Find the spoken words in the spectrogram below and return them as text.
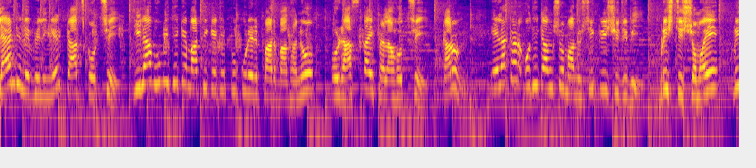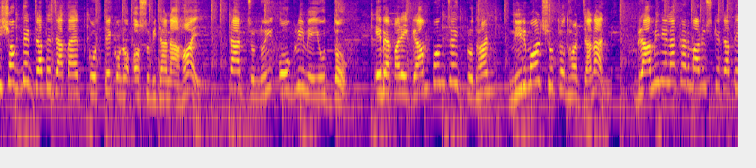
ল্যান্ড লেভেলিং এর কাজ করছে। টিলাভূমি থেকে মাটি কেটে পুকুরের পার বাঁধানো ও রাস্তায় ফেলা হচ্ছে। কারণ এলাকার অধিকাংশ মানুষই কৃষিজীবী। বৃষ্টির সময়ে কৃষকদের যাতে যাতায়াত করতে কোনো অসুবিধা না হয়, তার জন্যই অগ্রিম এই উদ্যোগ। এ ব্যাপারে গ্রাম পঞ্চায়েত প্রধান নির্মল সূত্রধর জানান, গ্রামীণ এলাকার মানুষকে যাতে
